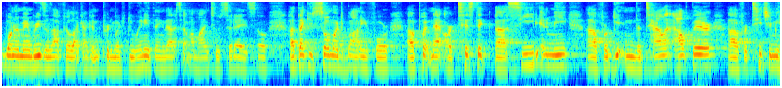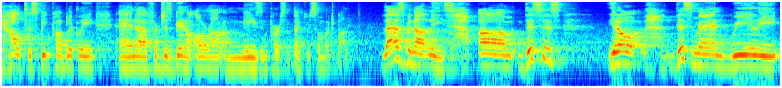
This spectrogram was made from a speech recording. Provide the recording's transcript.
one of the main reasons I feel like I can pretty much do anything that I set my mind to today. So uh, thank you so much, Bonnie, for uh, putting that artistic uh, seed in me, uh, for getting the talent out there, uh, for teaching me how to speak publicly, and for just being an all-around amazing person. Thank you so much, Bonnie. Last but not least, um, this is, you know, this man really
